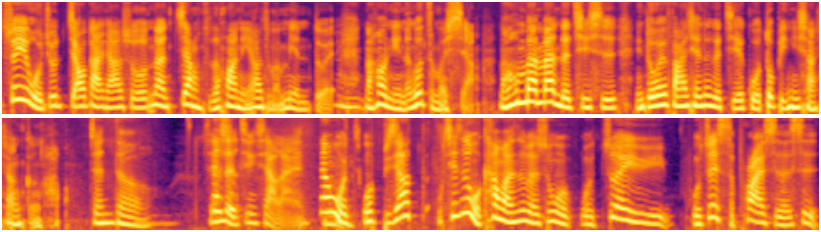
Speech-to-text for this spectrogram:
所以我就教大家说，那这样子的话，你要怎么面对？然后你能够怎么想？然后慢慢的，其实你都会发现那个结果都比你想象更好。真的，先冷静下来。但我我比较，其实我看完这本书，我我最我最 surprise 的是，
